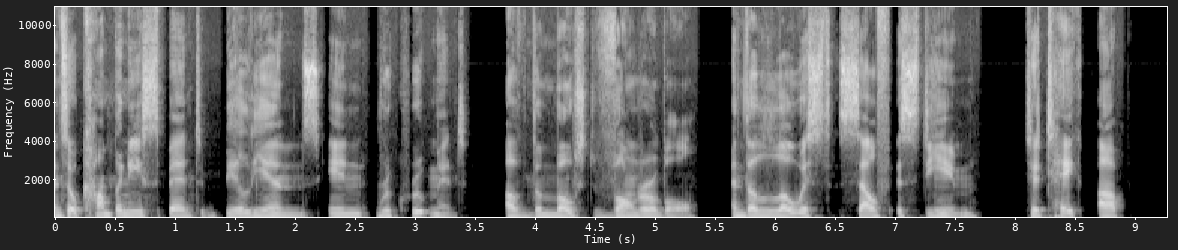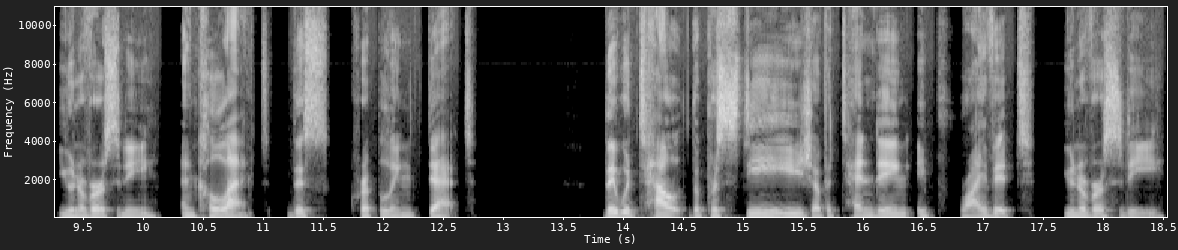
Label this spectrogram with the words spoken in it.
And so companies spent billions in recruitment of the most vulnerable and the lowest self-esteem to take up university and collect this crippling debt. They would tout the prestige of attending a private university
